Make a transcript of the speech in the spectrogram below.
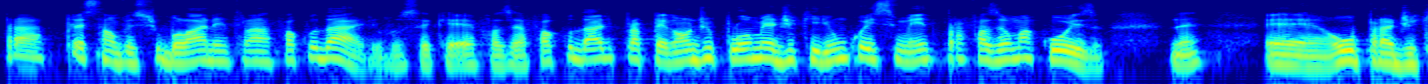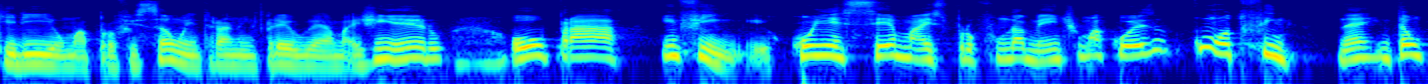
para prestar um vestibular e entrar na faculdade. Você quer fazer a faculdade para pegar um diploma e adquirir um conhecimento para fazer uma coisa, né? É, ou para adquirir uma profissão, entrar no emprego e ganhar mais dinheiro, ou para, enfim, conhecer mais profundamente uma coisa com outro fim, né? Então,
